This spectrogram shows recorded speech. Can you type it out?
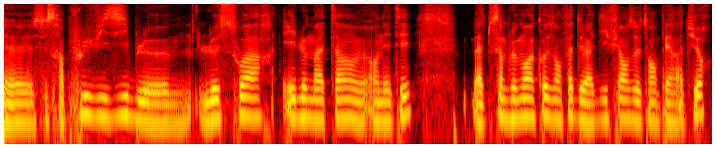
euh, ce sera plus visible euh, le soir et le matin en été, bah, tout simplement à cause en fait de la différence de température.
